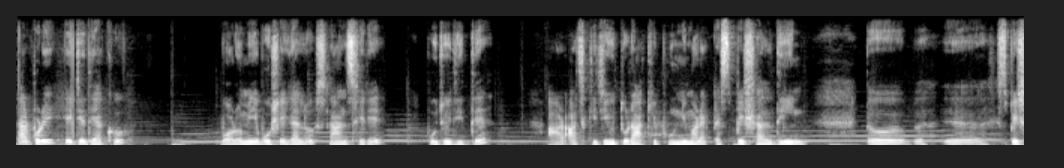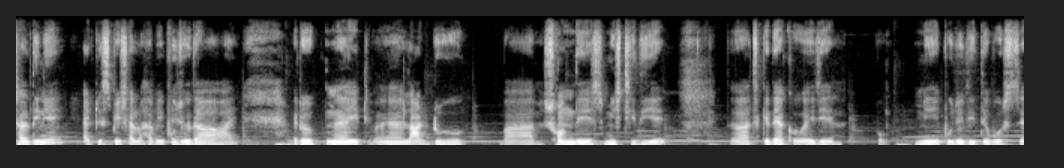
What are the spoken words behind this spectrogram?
তারপরে এই যে দেখো, বড় মেয়ে বসে গেল স্নান সেরে পুজো দিতে। আর আজকে যেহেতু রাখি পূর্ণিমার একটা স্পেশাল দিন তো স্পেশাল দিনে একটু স্পেশালভাবেই পুজো দেওয়া হয়। একটু লাড্ডু বা সন্দেশ, মিষ্টি দিয়ে। তো আজকে দেখো এই যে মেয়ে পুজো দিতে বসছে।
